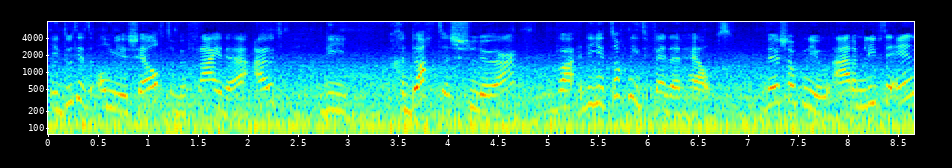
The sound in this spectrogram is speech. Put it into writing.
Je doet dit om jezelf te bevrijden uit die gedachtensleur die je toch niet verder helpt. Dus opnieuw, adem liefde in.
